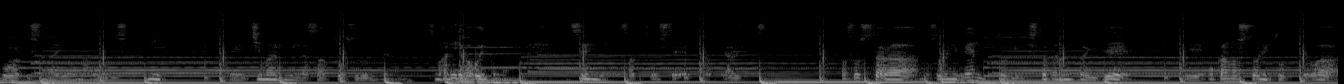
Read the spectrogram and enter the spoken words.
合格しないようなオーディションに、え、1万人が殺到するみたいな。1万人が多いかな1000人が殺到してとかってあるじゃないですか。まあ、そしたら、それにエントリーした段階で、えー、他の人にとっては、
